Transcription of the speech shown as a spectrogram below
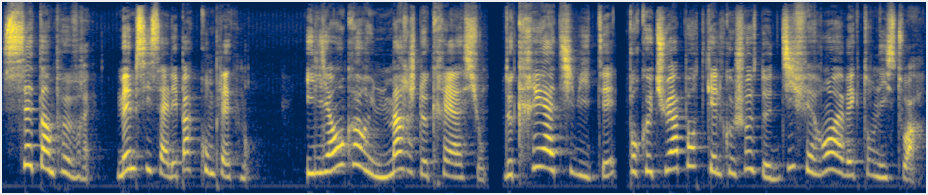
c'est un peu vrai, même si ça l'est pas complètement. Il y a encore une marge de création, de créativité pour que tu apportes quelque chose de différent avec ton histoire.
